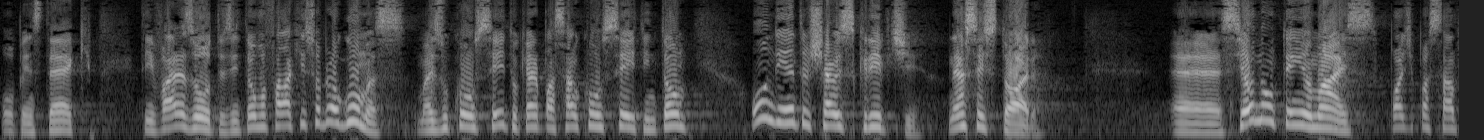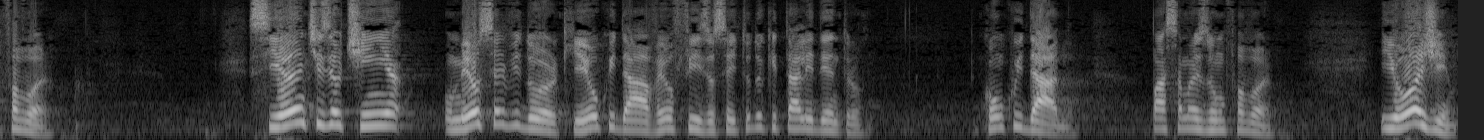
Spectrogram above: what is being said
OpenStack, tem várias outras. Então eu vou falar aqui sobre algumas, mas o conceito, eu quero passar o conceito. Então, onde entra o Shell Script nessa história? É, se eu não tenho mais, pode passar, por favor. Se antes eu tinha o meu servidor, que eu cuidava, eu fiz, eu sei tudo que está ali dentro, com cuidado. Passa mais um, por favor. E hoje,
